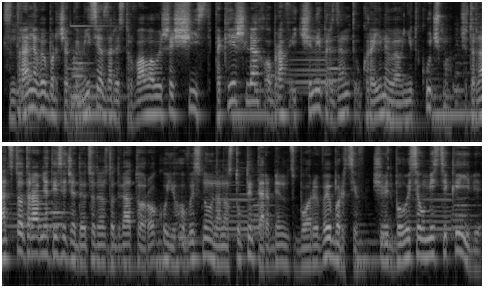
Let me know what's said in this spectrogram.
Центральна виборча комісія зареєструвала лише 6. Такий шлях обрав і чинний президент України Леонід Кучма. 14 травня 1999 року його висунули на наступний термін збори виборців, що відбулися у місті Києві.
